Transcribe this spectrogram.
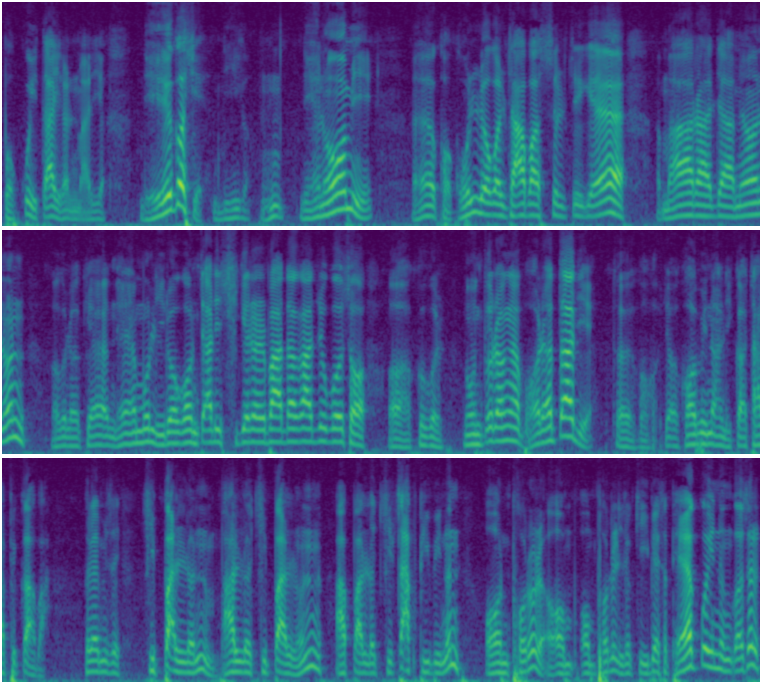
벗고 있다 이런 말이야. 내 것이 네가 응? 내 놈이 어, 그 권력을 잡았을 적에 말하자면은 어, 그렇게 뇌물 1억 원짜리 시계를 받아가지고서 어, 그걸 논두렁에 버렸다지. 저, 거- 저 겁이 나니까 잡힐까봐. 그러면서 짓밟는 발로 짓밟는 앞발로 집싹 비비는 언포를 엄, 언포를 이렇게 입에서 뱉고 있는 것을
